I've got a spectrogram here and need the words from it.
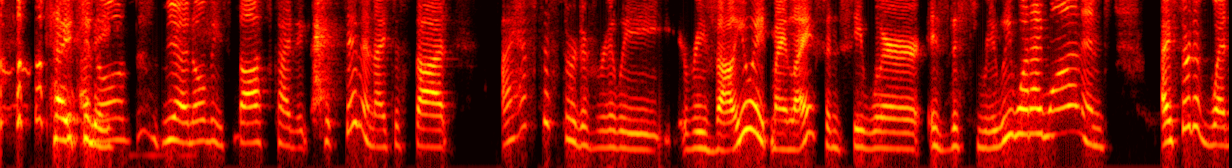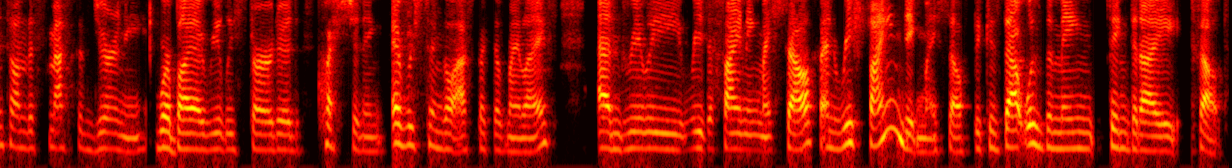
totally. and all, yeah and all these thoughts kind of kicked in and i just thought I have to sort of really reevaluate my life and see where is this really what I want? And I sort of went on this massive journey whereby I really started questioning every single aspect of my life and really redefining myself and refinding myself because that was the main thing that I felt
